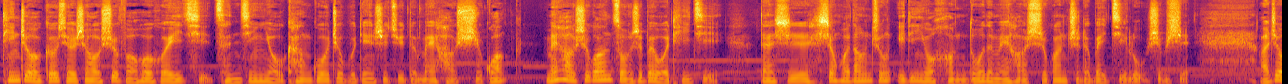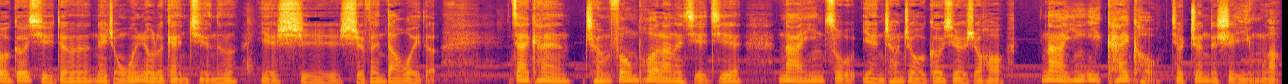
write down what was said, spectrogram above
听这首歌曲的时候，是否会回忆起曾经有看过这部电视剧的美好时光？美好时光总是被我提及，但是生活当中一定有很多的美好时光值得被记录，是不是？而这首歌曲的那种温柔的感觉呢，也是十分到位的。在看《乘风破浪的姐姐》那英组演唱这首歌曲的时候，那英一开口就真的是赢了。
